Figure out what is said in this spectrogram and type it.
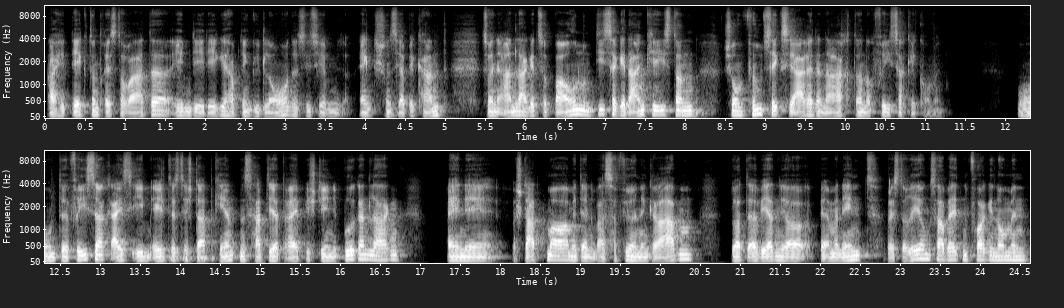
Architekt und Restaurator eben die Idee gehabt, in Gudelon, das ist eben eigentlich schon sehr bekannt, so eine Anlage zu bauen. Und dieser Gedanke ist dann schon fünf, sechs Jahre danach dann nach Friesach gekommen. Und äh, Friesach als eben älteste Stadt Kärntens hatte ja drei bestehende Burganlagen, eine Stadtmauer mit einem wasserführenden Graben. Dort werden ja permanent Restaurierungsarbeiten vorgenommen.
